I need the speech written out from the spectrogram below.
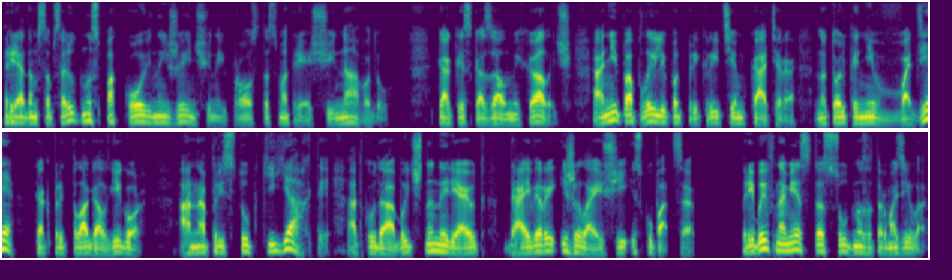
рядом с абсолютно спокойной женщиной, просто смотрящей на воду. Как и сказал Михалыч, они поплыли под прикрытием катера, но только не в воде, как предполагал Егор, а на приступке яхты, откуда обычно ныряют дайверы и желающие искупаться. Прибыв на место, судно затормозило.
